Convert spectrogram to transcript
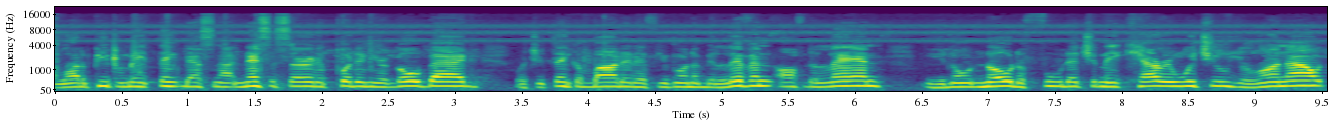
a lot of people may think that's not necessary to put in your go bag. What you think about it, if you're going to be living off the land, you don't know the food that you may carry with you, you run out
